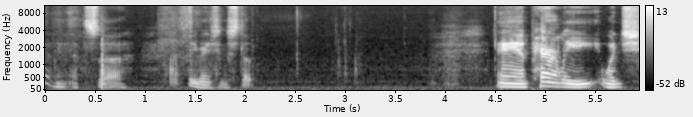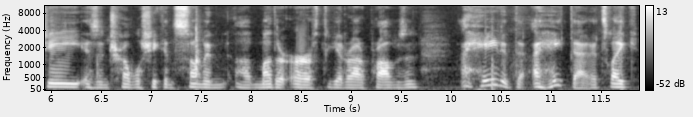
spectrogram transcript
I mean, that's uh, amazing stuff. And apparently, when she is in trouble, she can summon uh, Mother Earth to get her out of problems. And I hated that. I hate that. It's like,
